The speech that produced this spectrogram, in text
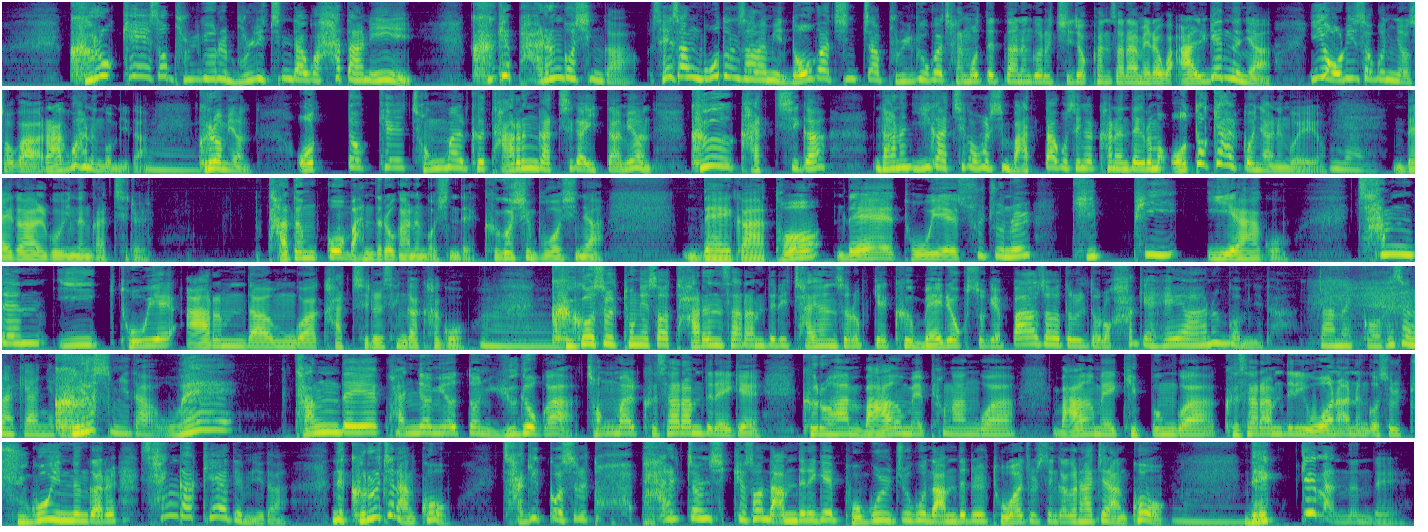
그렇게 해서 불교를 물리친다고 하다니 그게 바른 것인가? 세상 모든 사람이 너가 진짜 불교가 잘못됐다는 것을 지적한 사람이라고 알겠느냐? 이 어리석은 녀석아 라고 하는 겁니다. 그러면 어떻게 정말 그 다른 가치가 있다면 그 가치가 나는 이 가치가 훨씬 맞다고 생각하는데 그러면 어떻게 할 거냐는 거예요. 네. 내가 알고 있는 가치를 다듬고 만들어가는 것인데 그것이 무엇이냐? 내가 더 내 도의 수준을 깊이 이해하고 참된 이 도의 아름다움과 가치를 생각하고 음. 그것을 통해서 다른 사람들이 자연스럽게 그 매력 속에 빠져들도록 하게 해야 하는 겁니다. 남의 거 훼손할 게 아니라. 그렇습니다. 왜 당대의 관념이었던 유교가 정말 그 사람들에게 그러한 마음의 평안과 마음의 기쁨과 그 사람들이 원하는 것을 주고 있는가를 생각해야 됩니다. 근데 그러진 않고 자기 것을 더 발전시켜서 남들에게 복을 주고 남들을 도와줄 생각을 하진 않고 내게 맞는데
